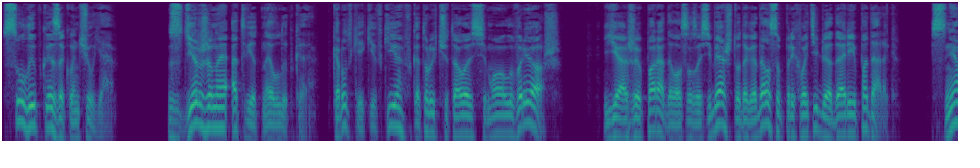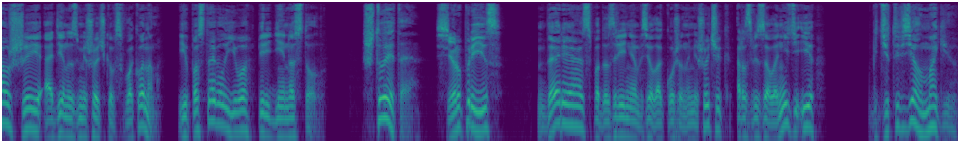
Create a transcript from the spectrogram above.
С улыбкой закончил я. Сдержанная ответная улыбка. Короткие кивки, в которых читалось, мол, врешь. Я же порадовался за себя, что догадался прихватить для Дарьи подарок. Снял с шеи один из мешочков с флаконом и поставил его перед ней на стол. «Что это?» «Сюрприз!» Дарья с подозрением взяла кожаный мешочек, развязала нити и... «Где ты взял магию?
